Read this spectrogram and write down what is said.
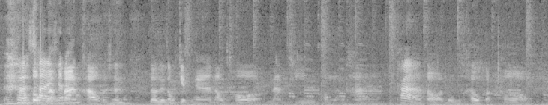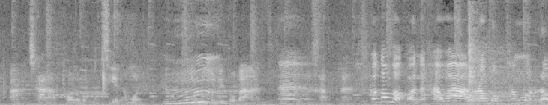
ำน้ำตกใช่ หลังใช่บ้านเขาเพราะฉะนั้นเราเลยต้องเก็บงานเอาท่อน้ำทิ้งของหลังคาค่ะ มาต่อลงเข้ากับท่อ อ่าชาร์ปท่อระบบน้ำเสียทั้งหมดอืที่มีมอยู่ในตัวบ้านอ่า นะครับอ่า ก็ต้องบอกก่อนนะคะว่าระบบทั้งหมดเรา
